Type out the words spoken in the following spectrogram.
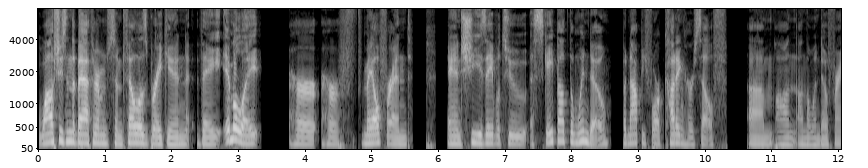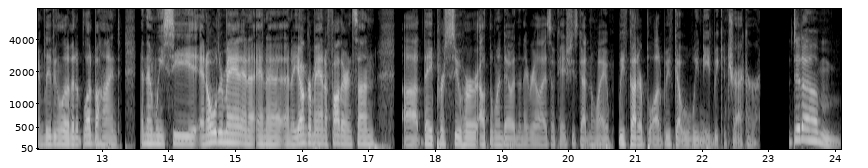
while she's in the bathroom, some fellows break in. They immolate her her male friend, and she's able to escape out the window, but not before cutting herself um, on on the window frame, leaving a little bit of blood behind. And then we see an older man and a and a, and a younger man, a father and son. Uh, they pursue her out the window, and then they realize, okay, she's gotten away. We've got her blood. We've got what we need. We can track her. Did um,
